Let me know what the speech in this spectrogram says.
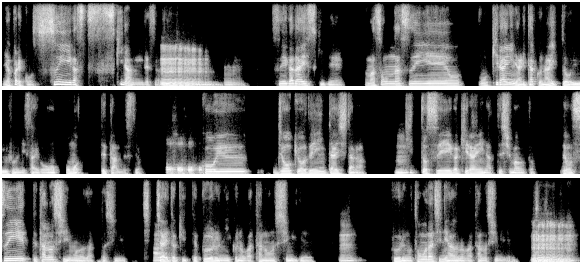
やっぱりこう、水泳が好きなんですようんね。うん。水泳が大好きで、まあそんな水泳をを嫌いになりたくないというふうに最後思ってたんですよ。ほほほほ。こういう状況で引退したら、うんきっと水泳が嫌いになってしまうと。でも水泳って楽しいものだったし、ちっちゃい時ってプールに行くのが楽しみで、うん。プールの友達に会うのが楽しみで。うん。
